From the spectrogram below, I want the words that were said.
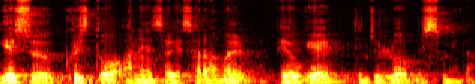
예수 그리스도 안에서의 사랑을 배우게 된 줄로 믿습니다.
